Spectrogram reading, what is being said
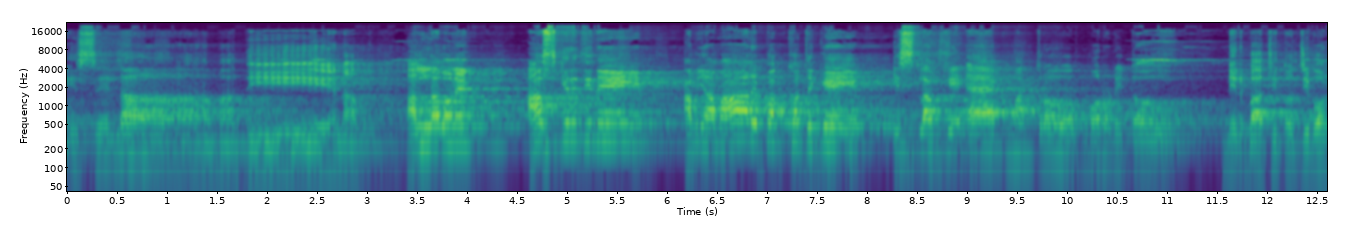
ইসলাম আল্লাহ বলেন, আজকের দিনে আমি আমার পক্ষ থেকে ইসলামকে একমাত্র মনোনীত নির্বাচিত জীবন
